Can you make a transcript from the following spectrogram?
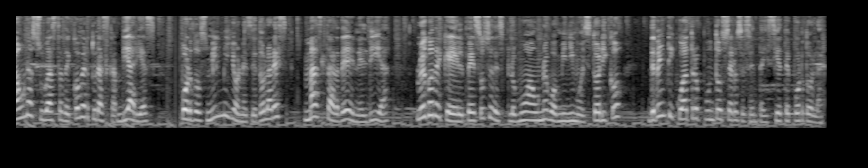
a una subasta de coberturas cambiarias por 2 mil millones de dólares más tarde en el día, luego de que el peso se desplomó a un nuevo mínimo histórico de 24.067 por dólar.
